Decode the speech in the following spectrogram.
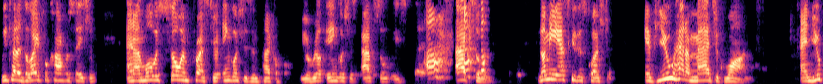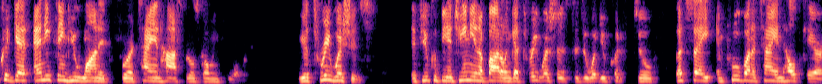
we've had a delightful conversation, and I'm always so impressed. Your English is impeccable. Your real English is absolutely uh, excellent. Let me ask you this question. If you had a magic wand and you could get anything you wanted for Italian hospitals going forward, your three wishes, if you could be a genie in a bottle and get three wishes to do what you could to, let's say, improve on Italian healthcare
